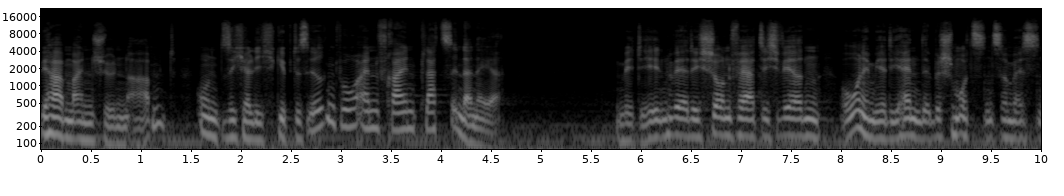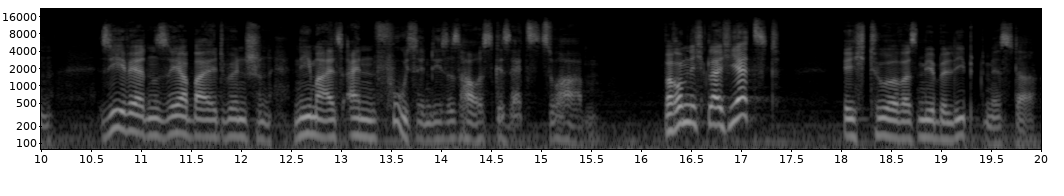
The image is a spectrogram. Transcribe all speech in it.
Wir haben einen schönen Abend und sicherlich gibt es irgendwo einen freien Platz in der Nähe. Mit Ihnen werde ich schon fertig werden, ohne mir die Hände beschmutzen zu müssen. Sie werden sehr bald wünschen, niemals einen Fuß in dieses Haus gesetzt zu haben. Warum nicht gleich jetzt? Ich tue, was mir beliebt, Mister,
